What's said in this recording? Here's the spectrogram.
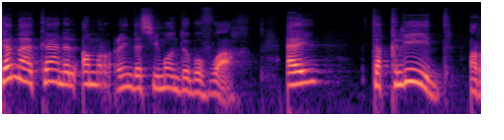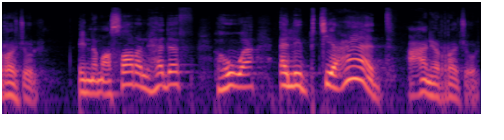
كما كان الأمر عند سيمون دو بوفوار أي تقليد الرجل. إنما صار الهدف هو الابتعاد عن الرجل.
